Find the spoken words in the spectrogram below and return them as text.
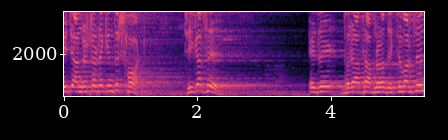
এই ট্যান্ডাস্টারটা কিন্তু শর্ট ঠিক আছে? এই যে ধরে আছে, আপনারা দেখতে পাচ্ছেন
